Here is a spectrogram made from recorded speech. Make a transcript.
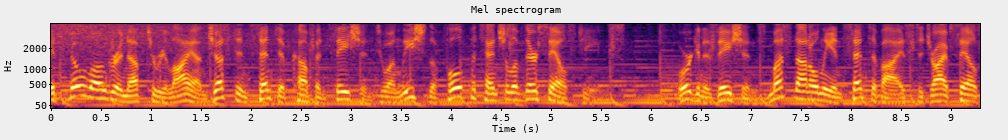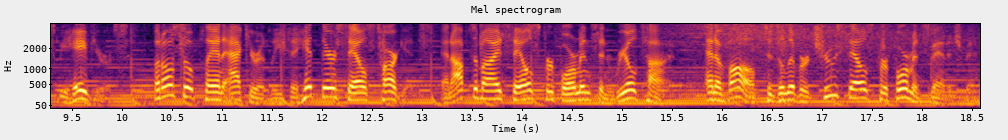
it's no longer enough to rely on just incentive compensation to unleash the full potential of their sales teams. Organizations must not only incentivize to drive sales behaviors, but also plan accurately to hit their sales targets and optimize sales performance in real time, and evolve to deliver true sales performance management,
